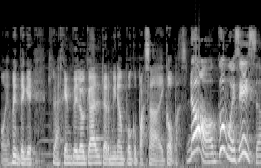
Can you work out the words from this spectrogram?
obviamente que la gente local termina un poco pasada de copas. No, ¿cómo es eso?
